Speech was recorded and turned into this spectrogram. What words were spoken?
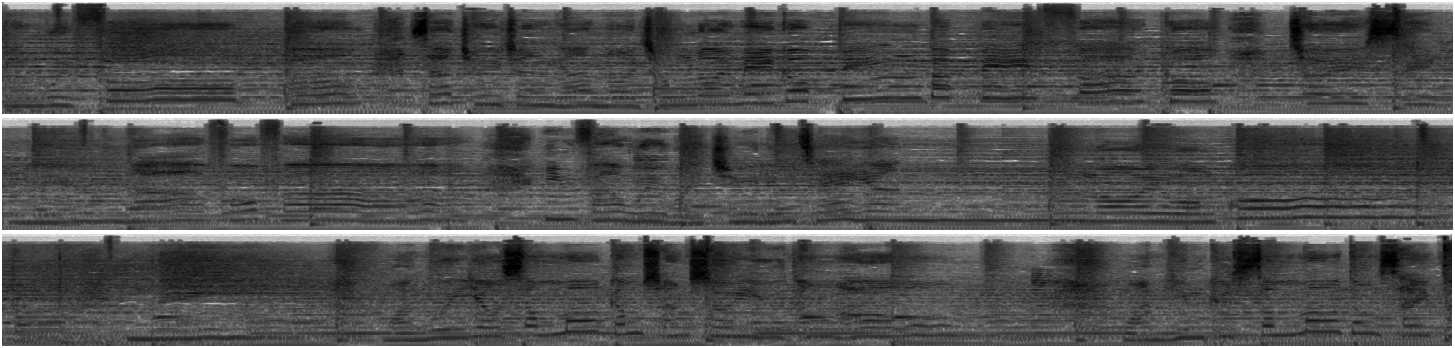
便会复薄，沙吹进眼内，从来未觉，便不必发觉，吹熄了住了这恩爱王国。你还会有什么感想需要痛哭？还欠缺什么东西不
